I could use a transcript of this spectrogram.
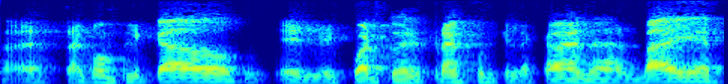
está complicado, el, cuarto es el Frankfurt que le acaban de Bayern,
